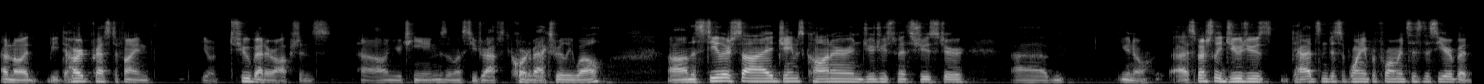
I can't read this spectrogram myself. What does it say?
don't know. I'd be hard pressed to find you know two better options uh, on your teams unless you draft quarterbacks really well. Uh, on the Steelers side, James Conner and Juju Smith Schuster. Um, you know, especially Juju's had some disappointing performances this year, but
